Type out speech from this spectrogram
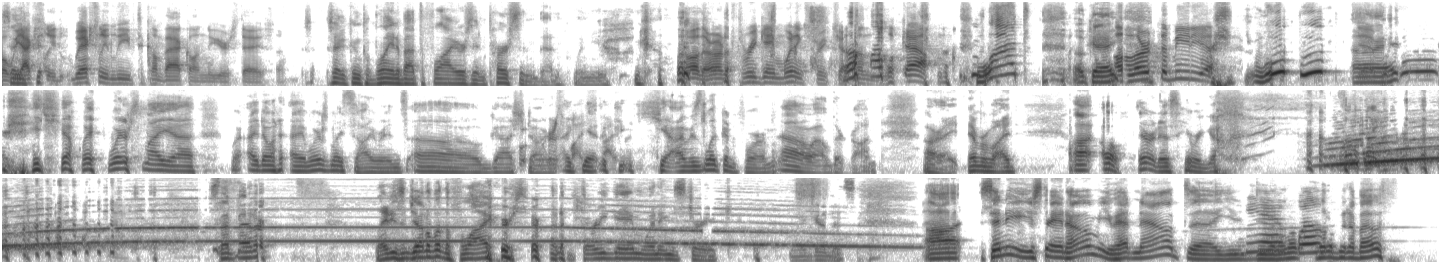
Well, So we you actually we actually leave to come back on New Year's Day. So, So you can complain about the Flyers in person then when you. oh, they're on a three-game winning streak, John. Look out! what? Okay. Alert the media. Whoop whoop. All Yeah, right. yeah. Wait, where's my? uh where- I don't. I, where's my sirens? Oh gosh darn! Where's I can't. sirens? Yeah, I was looking for them. Oh well, they're gone. All right, never mind. Uh oh, there it is. Here we go. Is that better? Ladies and gentlemen, the Flyers are on a three-game winning streak. My goodness. Uh, Cindy, are you staying home? you heading out? Uh, you doing Yeah, a little, well- little bit of both?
